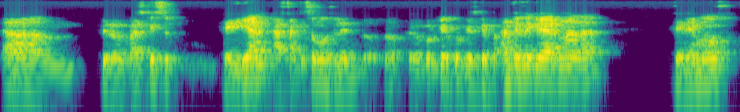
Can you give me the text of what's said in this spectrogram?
pero lo que pasa es que te dirían hasta que somos lentos, ¿no? ¿Pero por qué? Porque es que antes de crear nada, tenemos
